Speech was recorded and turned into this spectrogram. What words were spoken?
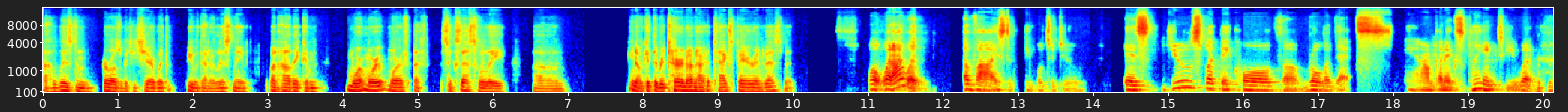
uh, wisdom pearls would you share with people that are listening about how they can more, more, more successfully, um, you know, get the return on our taxpayer investment? Well, what I would advise to people to do is use what they call the Rolodex. And I'm going to explain to you what mm-hmm.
